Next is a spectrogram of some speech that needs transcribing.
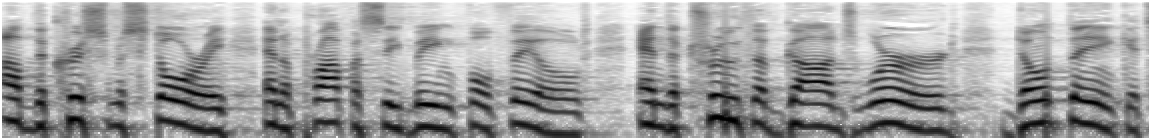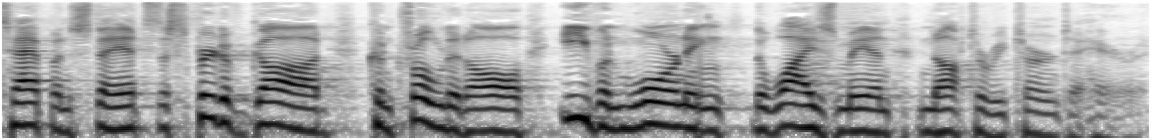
of the Christmas story and a prophecy being fulfilled and the truth of God's Word. Don't think it's happenstance. The Spirit of God controlled it all, even warning the wise men not to return to Herod.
